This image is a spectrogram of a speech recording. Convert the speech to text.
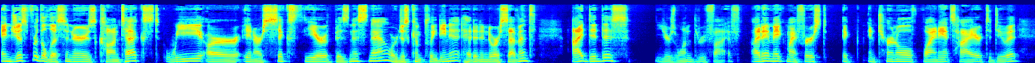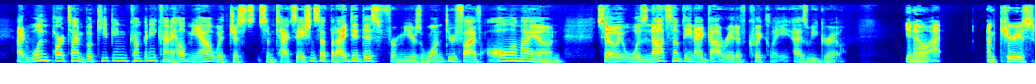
And just for the listeners' context, we are in our sixth year of business now. We're just completing it, headed into our seventh. I did this years one through five. I didn't make my first internal finance hire to do it. I had one part time bookkeeping company kind of help me out with just some taxation stuff, but I did this from years one through five all on my own. So it was not something I got rid of quickly as we grew. You know, I, I'm curious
